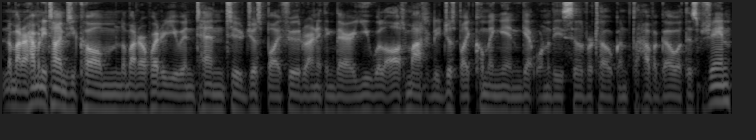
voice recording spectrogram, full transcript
no matter how many times you come, no matter whether you intend to just buy food or anything there, you will automatically just by coming in get one of these silver tokens to have a go at this machine.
